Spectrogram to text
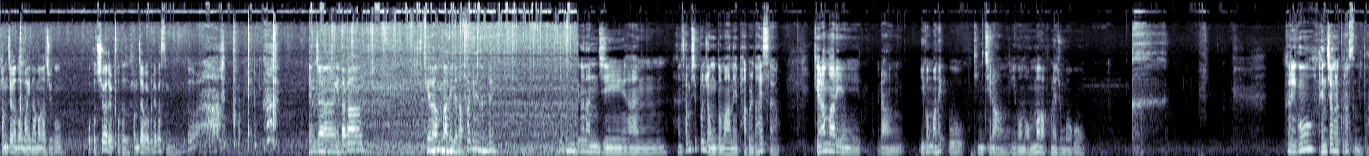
감자가 너무 많이 남아가지고 먹고 치워야 될 것 같아서 감자밥을 해봤습니다. 된장에다가 계란말이가 다 타긴 했는데 퇴근한 지한 한 30분 정도 만에 밥을 다 했어요. 계란말이랑 이것만 했고 김치랑 이건 엄마가 보내준 거고. 그리고 된장을 끓였습니다.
